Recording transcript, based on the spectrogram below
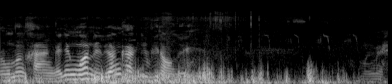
ทรงตั้งคางก็ยังม้อนในเรื่องคักอยู่พี่น้องเลยมึงเลย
